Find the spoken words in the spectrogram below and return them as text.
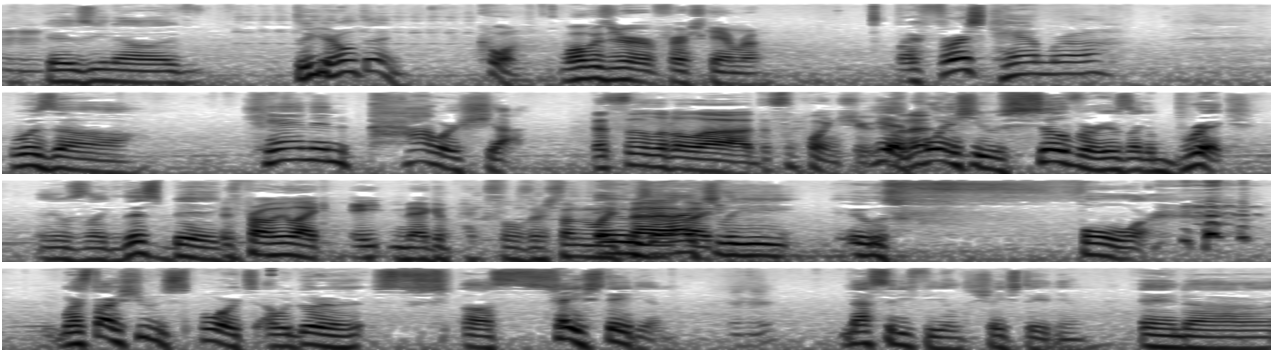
Mm-hmm. because you know do your own thing. Cool. What was your first camera? My first camera was a Canon PowerShot. That's the little. Uh, that's the point and shoot. Yeah, isn't it? point and shoot was silver. It was like a brick. It was like this big. It's probably like eight megapixels or something like it was that. like- actually it was four. when I started shooting sports, I would go to uh, Shea Stadium, Mm-hmm. not Citi Field, Shea Stadium, and uh,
